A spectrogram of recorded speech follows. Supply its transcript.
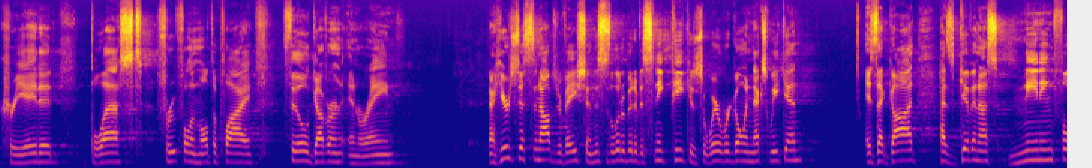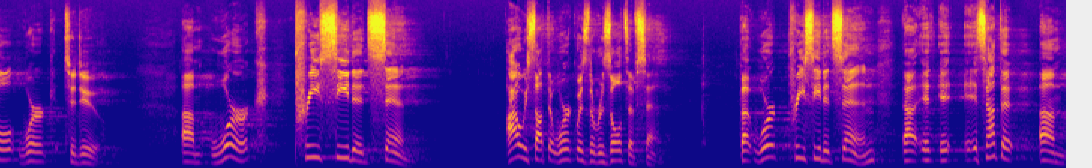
created, blessed, fruitful and multiply, fill, govern, and reign. Now, here's just an observation. This is a little bit of a sneak peek as to where we're going next weekend. Is that God has given us meaningful work to do. Um, work preceded sin. I always thought that work was the result of sin. But work preceded sin. Uh, it, it, it's not that um,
